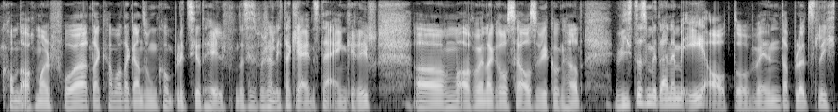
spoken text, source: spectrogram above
kommt auch mal vor, da kann man da ganz unkompliziert helfen. Das ist wahrscheinlich der kleinste Eingriff, ähm, auch wenn er große Auswirkungen hat. Wie ist das mit einem E-Auto, wenn da plötzlich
